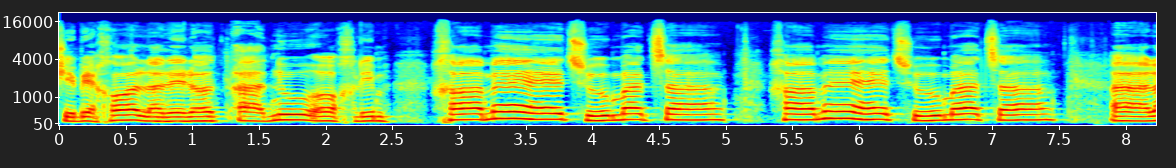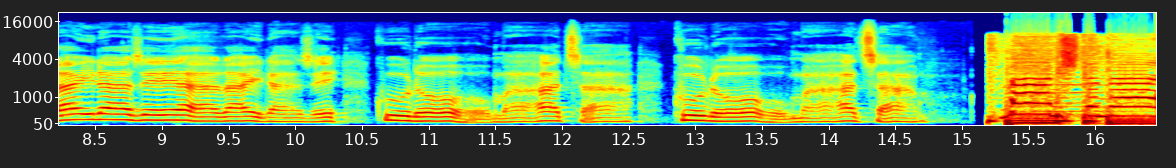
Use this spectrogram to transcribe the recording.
שבכל הלילות אנו אוכלים חמץ ומצה, חמץ ומצה. הלילה זה, הלילה זה, כולו מצה, כולו מצה. מה נשתנה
